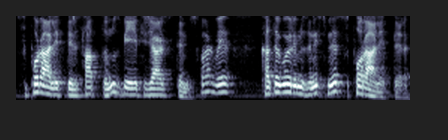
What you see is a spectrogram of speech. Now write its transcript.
Spor aletleri sattığımız bir e-ticaret sitemiz var ve kategorimizin ismi de spor aletleri.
